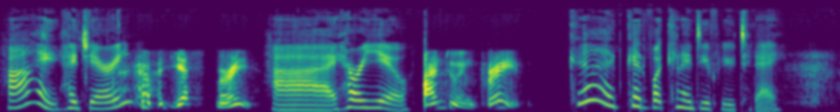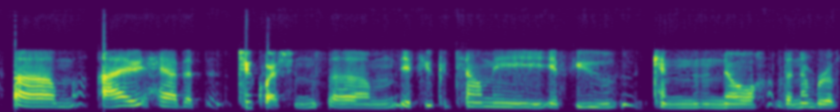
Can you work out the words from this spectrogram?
Hi. Hi Jerry. yes, Marie. Hi. How are you? I'm doing great. Good. Good. What can I do for you today? Um, I had uh, two questions. Um, if you could tell me if you can know the number of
